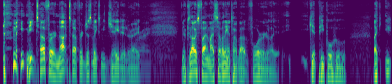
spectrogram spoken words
make me tougher or not tougher. It just makes me jaded, right? Right. You know, because I always find myself. I think I talked about it before. Like, you get people who, like, you,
